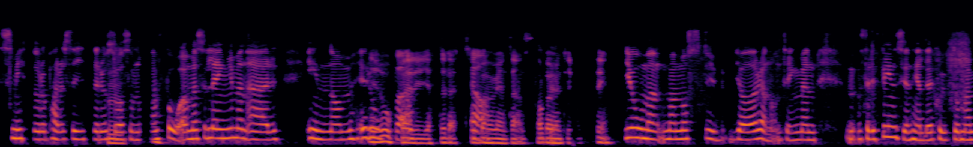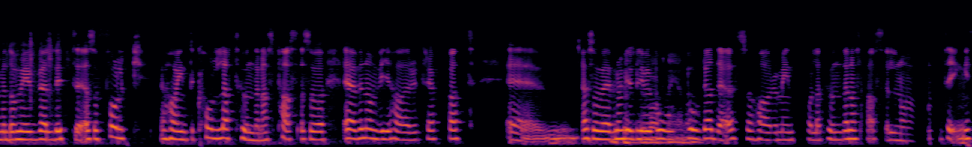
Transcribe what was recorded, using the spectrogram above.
smittor och parasiter och så Mm. som de kan få. Men så länge man är inom I Europa, Europa är det jättelätt. Du Ja. behöver inte ens Okej. behöver inte göra någonting. Jo, man, man måste ju göra någonting. Men, för det finns ju en hel del sjukdomar, men de är ju väldigt... Alltså folk har inte kollat hundarnas pass. Alltså även om vi har träffat... Eh, alltså även om vi har blivit bo, bordade så har de inte kollat hundarnas pass eller någonting.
